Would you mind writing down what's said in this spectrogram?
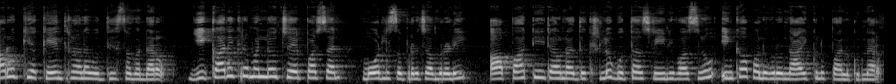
ఆరోగ్య కేంద్రాల ఉద్దేశమన్నారు. ఈ కార్యక్రమంలో చైర్పర్సన్ మోర్ల సుబ్రజామురళి ఆ పార్టీ టౌన్ అధ్యక్షులు గుత్తా శ్రీనివాసులు ఇంకా పలువురు నాయకులు పాల్గొన్నారు.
